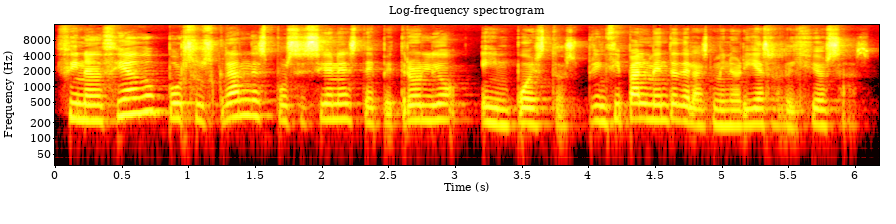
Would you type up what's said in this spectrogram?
financiado por sus grandes posesiones de petróleo e impuestos, principalmente de las minorías religiosas.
